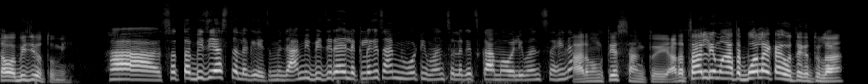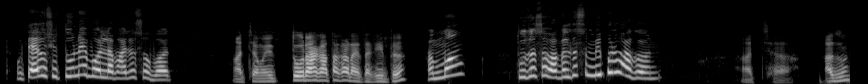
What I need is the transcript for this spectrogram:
तेव्हा बिझी होतो मी. हा स्वतः बिझी असतं लगेच. म्हणजे आम्ही बिझी राहिलं की लगेच आम्ही मोठी माणसं लगेच कामावाली माणसं आहे ना? अरे मग तेच सांगतोय. आता चालली मग आता बोलाय काय होतं का तुला? मग त्या दिवशी तू नाही बोलला माझ्यासोबत. अच्छा म्हणजे तो राग आता काढायचा का इथं? हा मग? तू जसं वागल तसं मी पण वागन. अच्छा. अजून?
